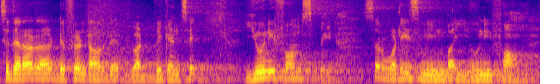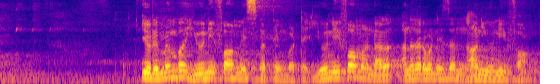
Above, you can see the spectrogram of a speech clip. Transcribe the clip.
See there are uh, different are there but we can say uniform speed. Sir what is mean by uniform? You remember uniform is nothing but a uniform and another one is a non-uniform.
